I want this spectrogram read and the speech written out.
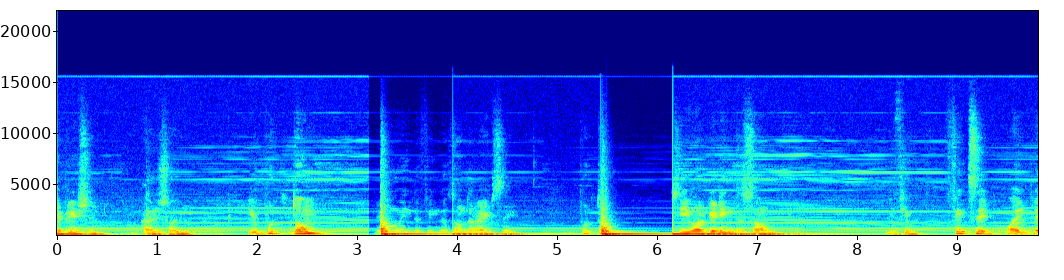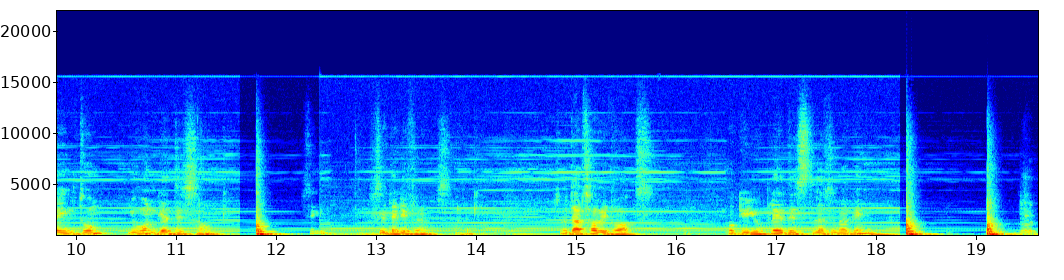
Vibration. I will show you. You put tum, removing the fingers on the right side. Put tum, See, you are getting the sound. If you fix it while playing tum, you won't get this sound. See, see the difference. So that's how it works. Okay, you play this lesson again. Good.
